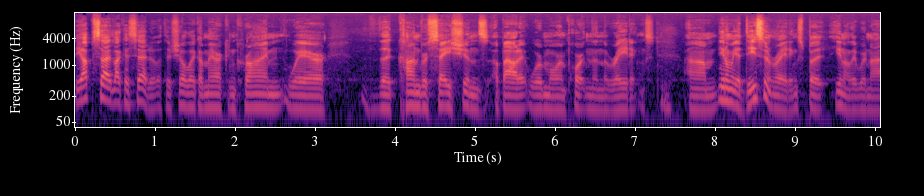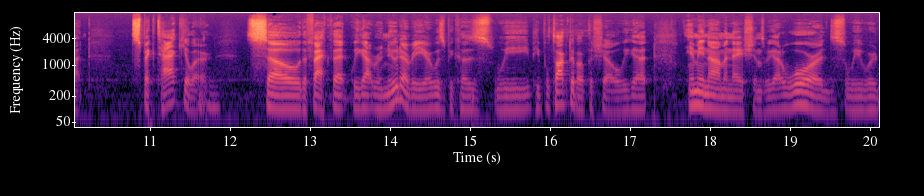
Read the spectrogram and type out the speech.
the upside, like I said, with a show like American Crime, where the conversations about it were more important than the ratings. Mm-hmm. Um, you know, we had decent ratings, but you know they were not spectacular. Mm-hmm so the fact that we got renewed every year was because we people talked about the show. We got Emmy nominations, we got awards, we were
